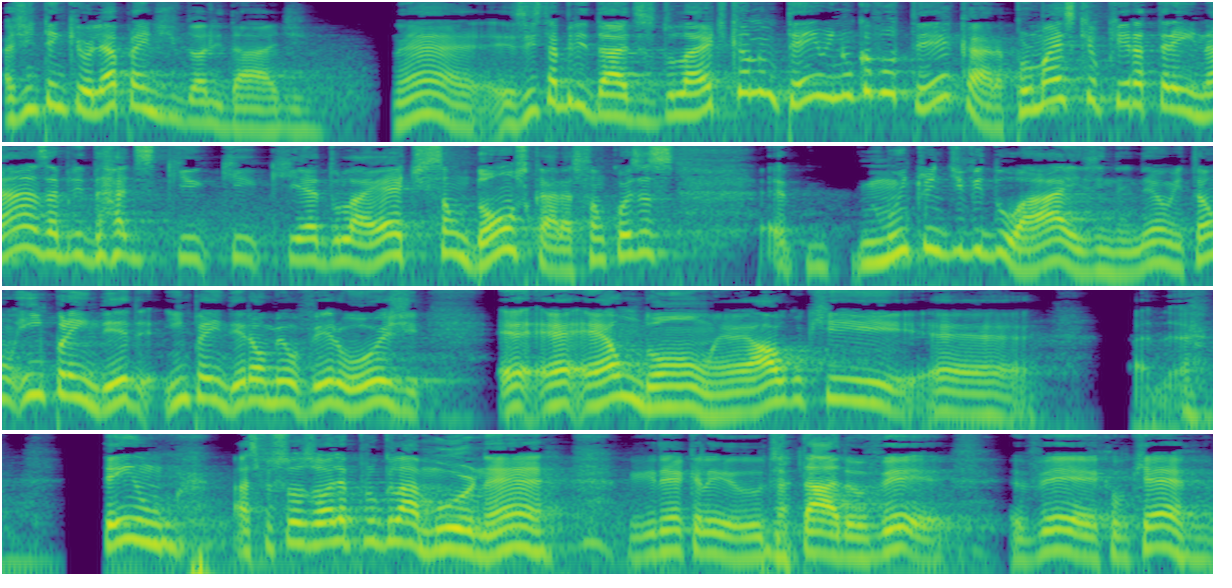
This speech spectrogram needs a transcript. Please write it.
a gente tem que olhar para a individualidade. Né? Existem habilidades do Laerte que eu não tenho e nunca vou ter, cara. Por mais que eu queira treinar as habilidades que, que, que é do Laerte, são dons, cara. São coisas é, muito individuais, entendeu? Então, empreender, empreender ao meu ver, hoje, é, é, é um dom. É algo que... É, tem um. As pessoas olham pro glamour, né? Tem aquele o ditado, vê, vê, como que é?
